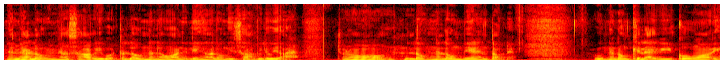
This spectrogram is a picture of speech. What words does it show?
များများလုံးများများစားပြီးပေါ့တစ်လုံးနှလုံးကနေ၄၅လုံးကြီးစားပြီးလို့ရတယ်ကျွန်တော်နှလုံးနှလုံးအများနဲ့တောက်တယ်ဟိုနှလုံးကစ်လိုက်ပြီးအကုန်သွားပြီ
